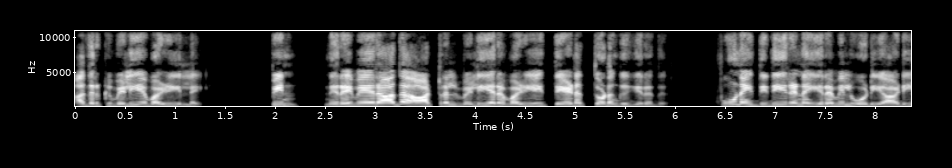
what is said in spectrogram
அதற்கு வெளியே வழி இல்லை பின் நிறைவேறாத ஆற்றல் வெளியேற வழியை தேடத் தொடங்குகிறது. பூனை திடீரென இரவில் ஓடியாடி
